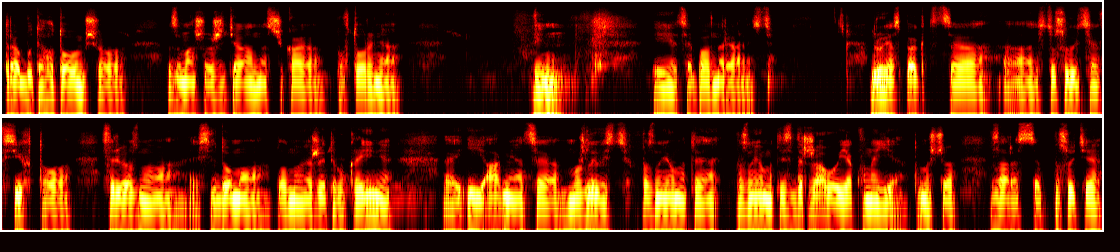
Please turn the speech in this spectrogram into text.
треба бути готовим, що за нашого життя нас чекає повторення війн. І це певна реальність. Другий аспект це е, стосується всіх, хто серйозно і свідомо планує жити в Україні. Е, І армія це можливість познайомити, познайомитись з державою, як вона є. Тому що зараз це по суті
